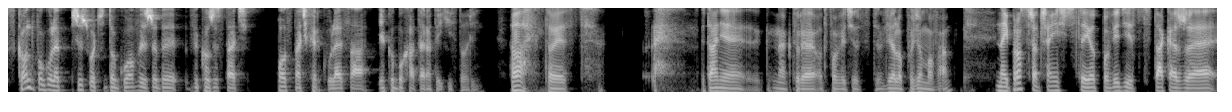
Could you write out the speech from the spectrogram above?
skąd w ogóle przyszło ci do głowy, żeby wykorzystać postać Herkulesa jako bohatera tej historii? O, to jest pytanie, na które odpowiedź jest wielopoziomowa. Najprostsza część tej odpowiedzi jest taka, że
